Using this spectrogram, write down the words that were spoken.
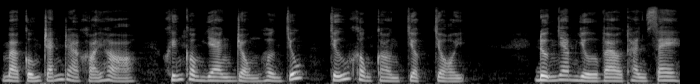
mà cũng tránh ra khỏi họ, khiến không gian rộng hơn chút chứ không còn chật chội. Đường nham dựa vào thành xe,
